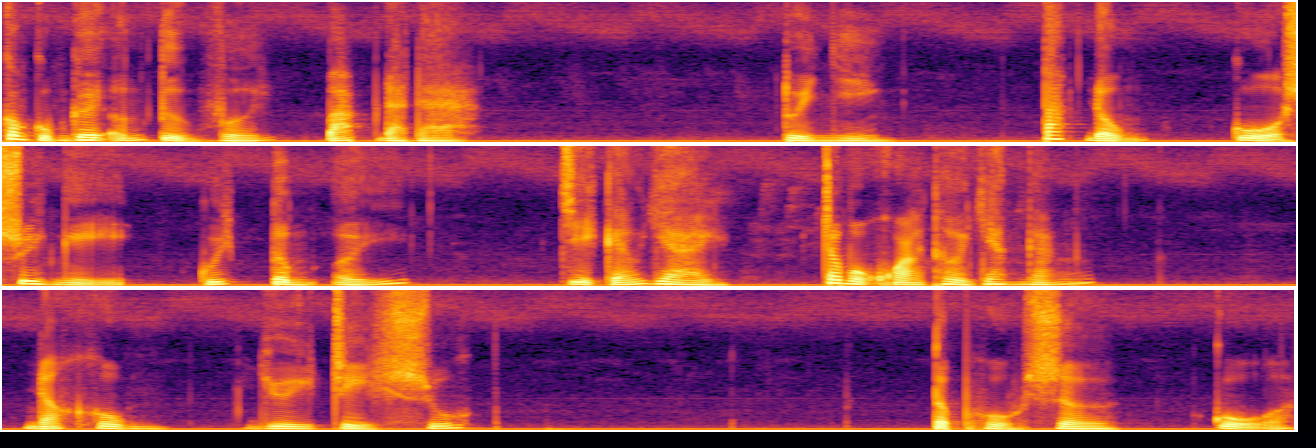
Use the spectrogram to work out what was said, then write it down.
con cũng gây ấn tượng với báp Đa Đa. tuy nhiên, tác động của suy nghĩ, quyết tâm ấy chỉ kéo dài trong một khoảng thời gian ngắn nó không duy trì suốt tập hồ sơ của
